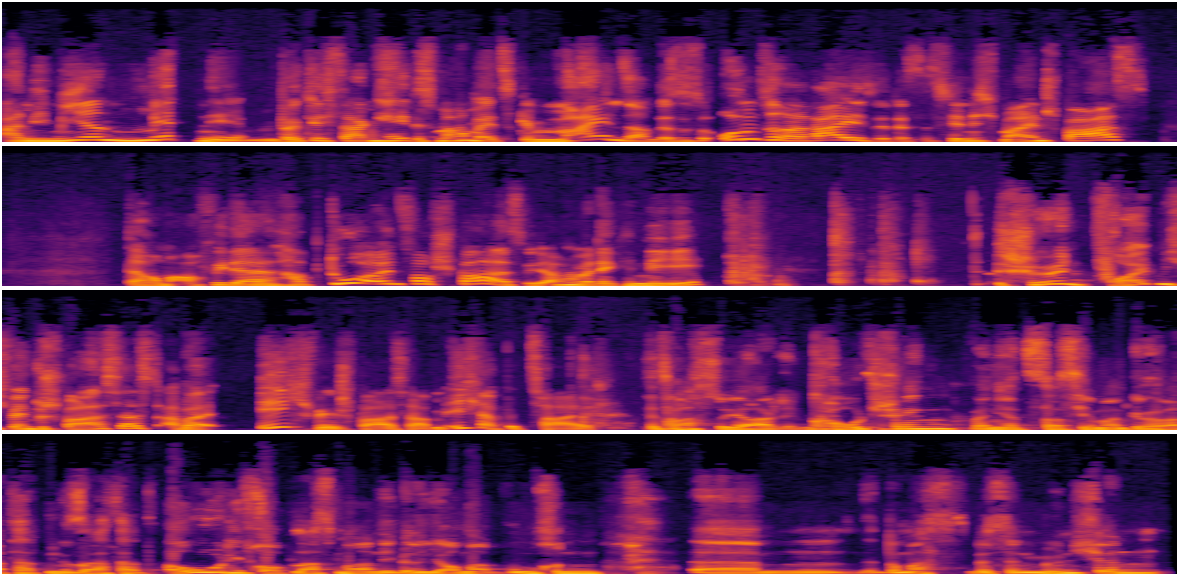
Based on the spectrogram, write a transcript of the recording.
animieren, mitnehmen, wirklich sagen, hey, das machen wir jetzt gemeinsam, das ist unsere Reise, das ist hier nicht mein Spaß. Darum auch wieder, hab du einfach Spaß. Und ich auch immer denke, nee, schön, freut mich, wenn du Spaß hast, aber ich will Spaß haben. Ich habe bezahlt. Jetzt machst du ja Coaching. Wenn jetzt das jemand gehört hat und gesagt hat, oh, die Frau Plassmann, die will ich auch mal buchen. Ähm, du machst ein bisschen München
